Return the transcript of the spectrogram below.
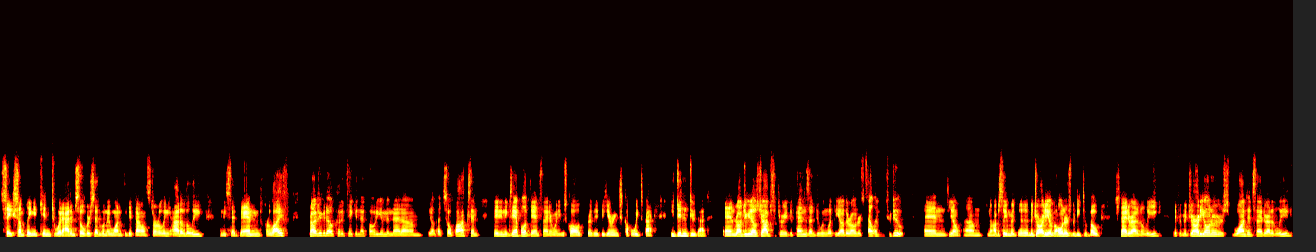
say something akin to what Adam Silver said when they wanted to get Donald Sterling out of the league, and he said banned for life. Roger Goodell could have taken that podium and that um, you know that soapbox and made an example of Dan Snyder when he was called for the, the hearings a couple weeks back. He didn't do that. And Roger Goodell's job security depends on doing what the other owners tell him to do. And you know, um, you know, obviously, the majority of owners would need to vote Snyder out of the league. If a majority owners wanted Snyder out of the league,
